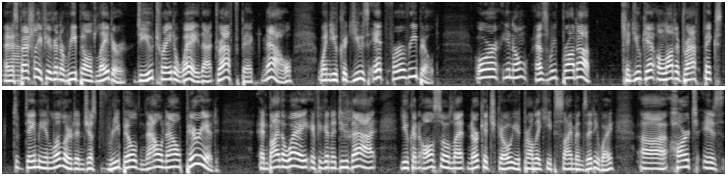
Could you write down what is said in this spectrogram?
And Yeah. especially if you're going to rebuild later, do you trade away that draft pick now when you could use it for a rebuild? Or, you know, as we've brought up, can you get a lot of draft picks to Damian Lillard and just rebuild now, now, period? And by the way, if you're going to do that, you can also let Nurkic go. You'd probably keep Simons anyway. Uh, Hart is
